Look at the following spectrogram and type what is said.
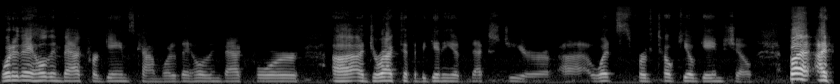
what are they holding back for Gamescom? What are they holding back for uh, a direct at the beginning of next year? Uh, what's for Tokyo Game Show? But I,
